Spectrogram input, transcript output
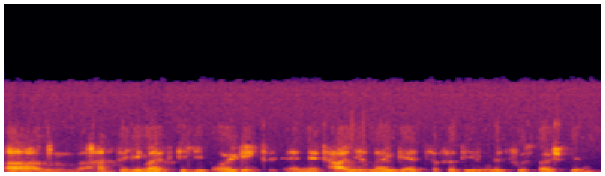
Ähm, hast du jemals geliebäugelt, in Italien dein Geld zu verdienen mit Fußballspielen?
